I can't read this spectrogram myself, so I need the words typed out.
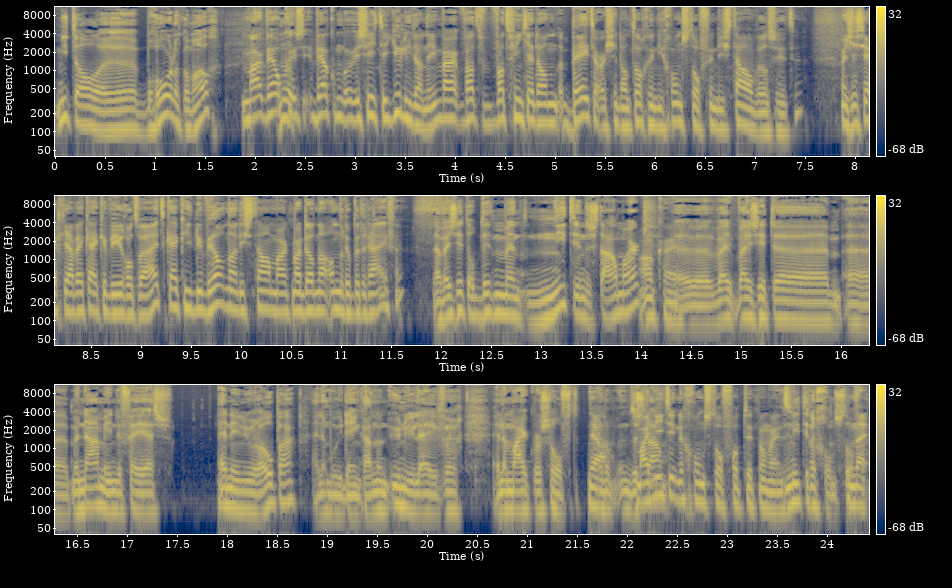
niet al uh, behoorlijk omhoog. Maar welke, welke zitten jullie dan in? Waar, wat, wat vind jij dan beter als je dan toch in die grondstoffen in die staal wil zitten? Want je zegt, ja, wij kijken wereldwijd. Kijken jullie wel naar die staalmarkt, maar dan naar andere bedrijven? Nou, wij zitten op dit moment niet in de staalmarkt. Okay. Uh, wij, wij zitten uh, met name in de VS en in Europa. En dan moet je denken aan een Unilever en een Microsoft. Ja, en maar staan... niet in de grondstoffen op dit moment. Niet in de grondstoffen.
